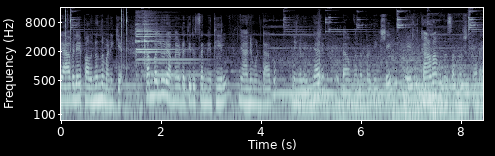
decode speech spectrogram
രാവിലെ പതിനൊന്ന് മണിക്ക് കമ്പല്ലൂർ അമ്മയുടെ തിരുസന്നിധിയിൽ ഞാനും ഉണ്ടാകും നിങ്ങളെല്ലാവരും ഉണ്ടാകുമെന്നുള്ള പ്രതീക്ഷയിൽ നേരിൽ കാണാമെന്ന സന്തോഷത്തോടെ.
